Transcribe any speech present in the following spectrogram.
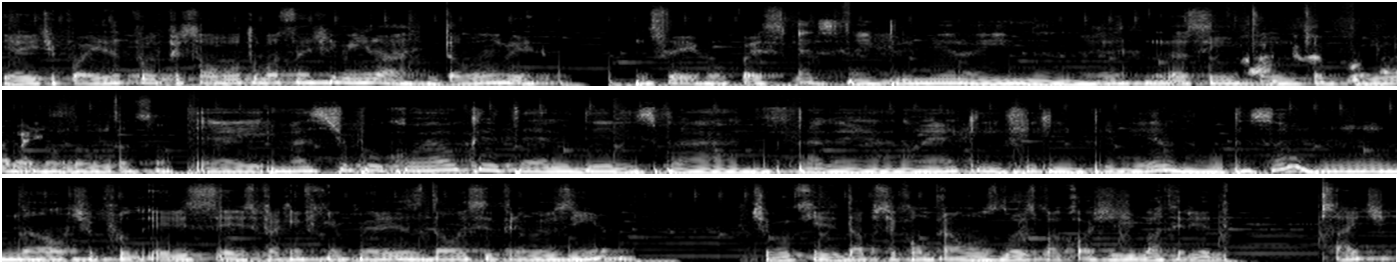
E aí, tipo, aí o pessoal voltou bastante em mim lá. Então vamos ver. Não sei como foi isso. É, você tá em primeiro ainda, né? É, assim, então, ah, tá na, na votação. É, mas, tipo, qual é o critério deles pra, pra ganhar? Não é quem fica em primeiro na votação? Hum, não, tipo, eles, eles pra quem fica em primeiro, eles dão esse prêmiozinho. Tipo, que dá pra você comprar uns dois pacotes de bateria no site.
